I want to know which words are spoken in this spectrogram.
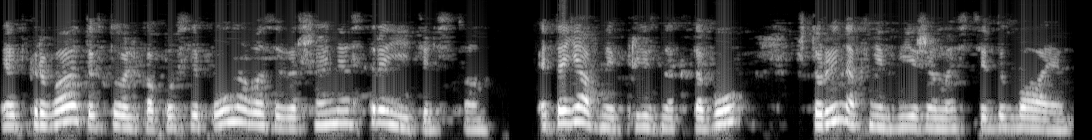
и открывают их только после полного завершения строительства. Это явный признак того, что рынок недвижимости Дубая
